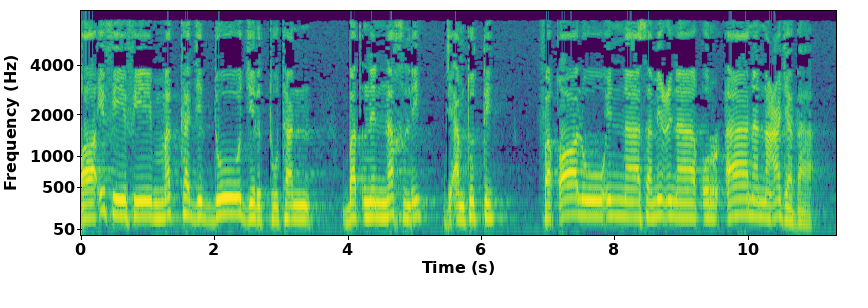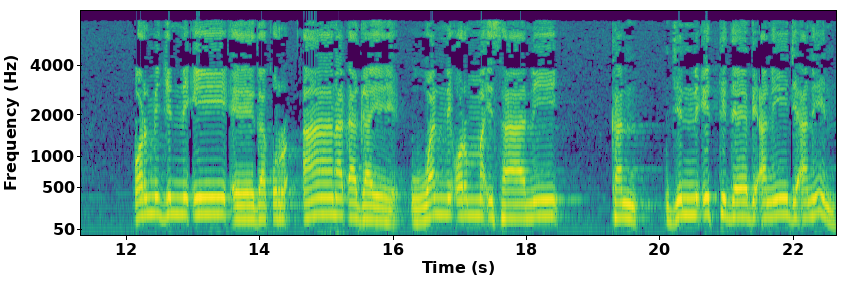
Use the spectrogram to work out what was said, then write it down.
xaa'ifii fi makka jidduu jirtu tan baxni nakhli je'amtutti. فقالوا إنا سمعنا قرآنا عجبا. أرم جنئي إيغا قرآن أغاي. واني أرم إساني كان جن اتدي بأني جأنين.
